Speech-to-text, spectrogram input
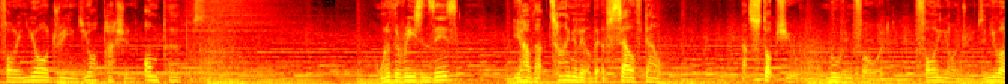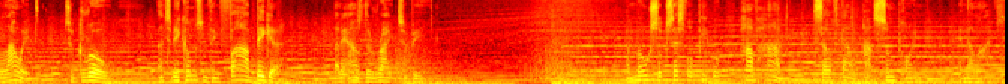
following your dreams, your passion on purpose. one of the reasons is you have that tiny little bit of self doubt that stops you moving forward, following your dreams, and you allow it to grow and to become something far bigger than it has the right to be. And most successful people have had self doubt at some point in their lives.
